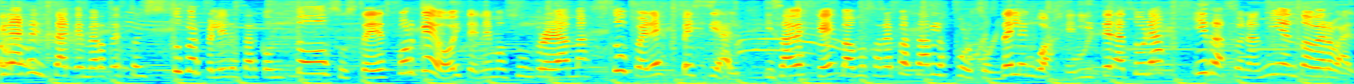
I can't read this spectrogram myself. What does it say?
Gracias Isaac, en verdad estoy súper feliz de estar con todos ustedes porque hoy tenemos un programa súper especial. ¿Y sabes qué? Vamos a repasar los cursos de lenguaje, literatura y razonamiento verbal.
